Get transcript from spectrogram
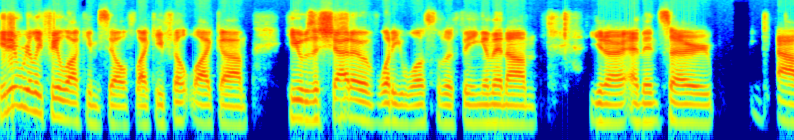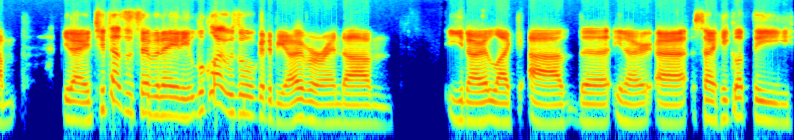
he didn't really feel like himself. Like he felt like um, he was a shadow of what he was, sort of thing. And then, um, you know, and then so, um, you know, in 2017, it looked like it was all going to be over, and um, you know, like uh, the, you know, uh, so he got the,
